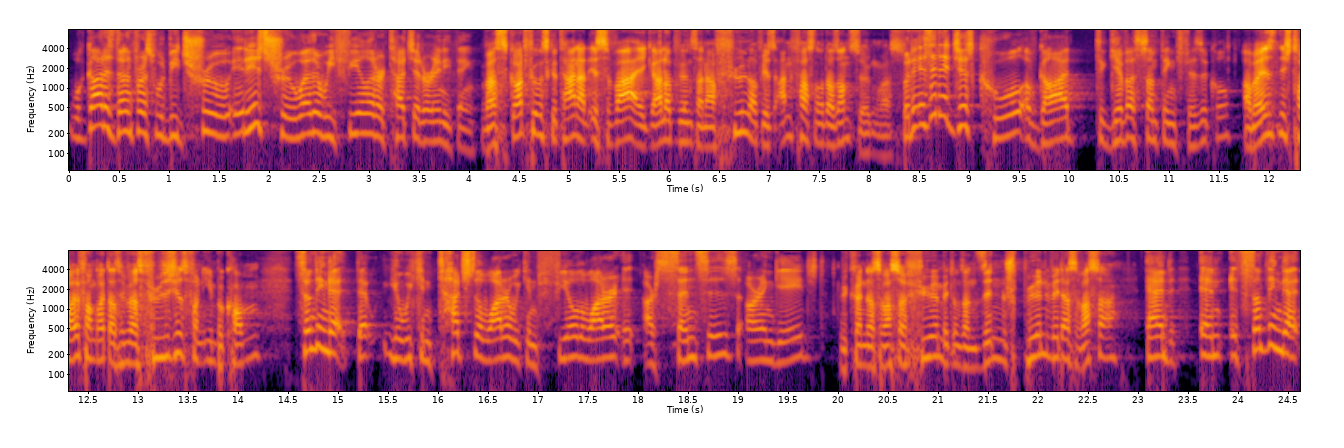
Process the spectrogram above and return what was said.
Was Gott für uns getan hat, ist wahr, egal ob wir uns danach fühlen, ob wir es anfassen oder sonst irgendwas. But isn't it just cool of God to give us something physical? Aber ist es nicht toll von Gott, dass wir was Physisches von ihm bekommen? Something that, that you know, we can touch the water, we can feel the water, it, our senses are engaged. Wir können das Wasser fühlen, mit unseren Sinnen spüren wir das Wasser. And, and it's something that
